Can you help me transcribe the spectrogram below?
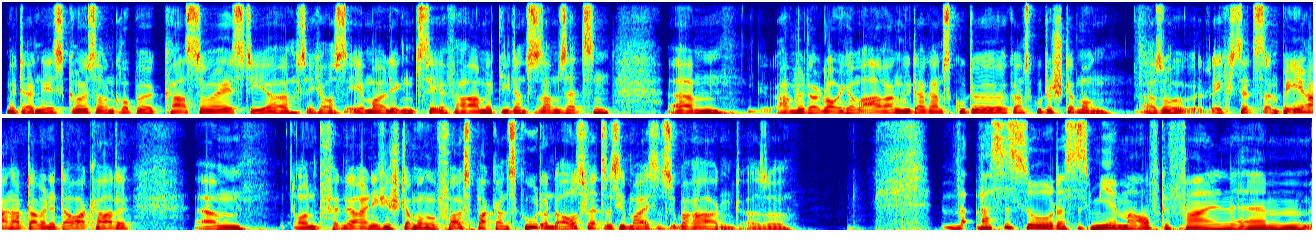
mit der nächstgrößeren Gruppe Castaways, die ja sich aus ehemaligen CFH-Mitgliedern zusammensetzen, ähm, haben wir da, glaube ich, am A-Rang wieder ganz gute, ganz gute Stimmung. Also ich sitze im B-Rang, habe da meine Dauerkarte ähm, und finde eigentlich die Stimmung im Volkspark ganz gut und auswärts ist sie meistens überragend. Also was ist so, das ist mir immer aufgefallen, ähm,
